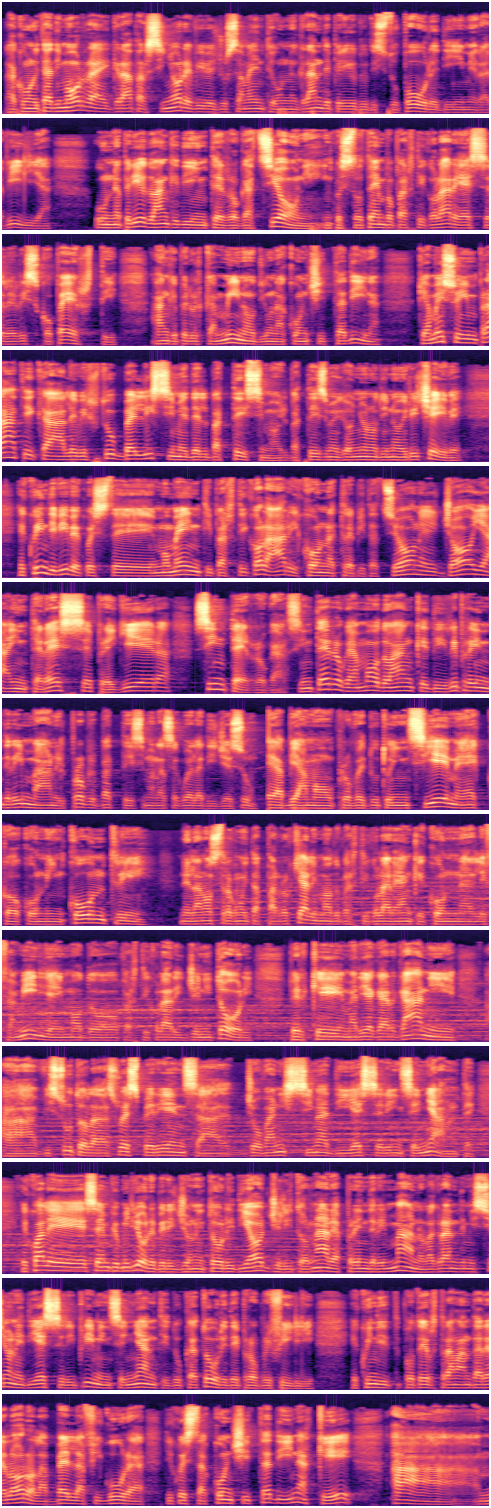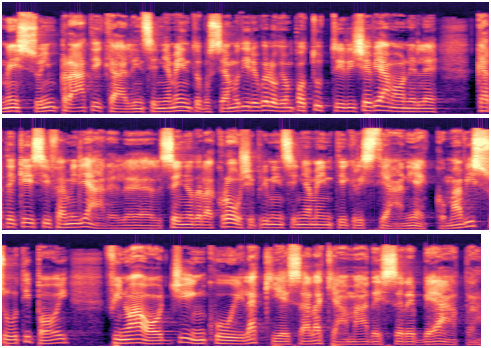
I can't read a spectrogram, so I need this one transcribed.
La comunità di Morra è grata al Signore e vive giustamente un grande periodo di stupore, di meraviglia, un periodo anche di interrogazioni, in questo tempo particolare essere riscoperti anche per il cammino di una concittadina che ha messo in pratica le virtù bellissime del battesimo, il battesimo che ognuno di noi riceve e quindi vive questi momenti particolari con trepidazione, gioia, interesse, preghiera, si interroga, si interroga a modo anche di riprendere in mano il proprio battesimo alla sequela di Gesù. E abbiamo provveduto insieme, ecco, con incontri nella nostra comunità parrocchiale, in modo particolare anche con le famiglie, in modo particolare i genitori, perché Maria Gargani ha vissuto la sua esperienza giovanissima di essere insegnante. E quale esempio migliore per i genitori di oggi ritornare a prendere in mano la grande missione di essere i primi insegnanti educatori dei propri figli? E quindi poter tramandare loro la bella figura di questa concittadina che ha messo in pratica l'insegnamento, possiamo dire, quello che un po' tutti riceviamo nelle catechesi familiari, il segno della croce, i primi insegnamenti cristiani, ecco, ma vissuti poi fino a oggi in cui la Chiesa la chiama ad essere beata.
